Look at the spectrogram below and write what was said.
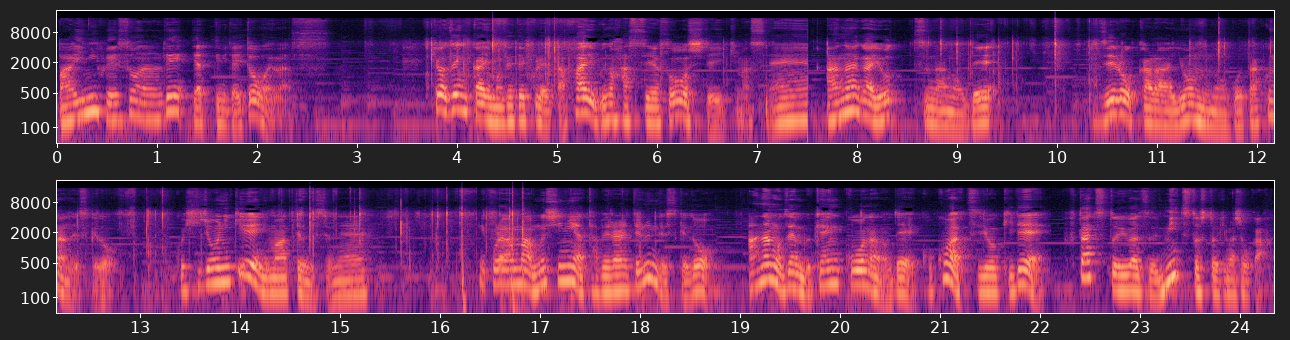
倍に増えそうなのでやってみたいと思います。今日は前回も出てくれた5の発生予想をしていきますね。穴が4つなので、0から4の5択なんですけど、これ非常に綺麗に回ってるんですよね。でこれはまあ虫には食べられてるんですけど、穴も全部健康なので、ここは強気で、2つと言わず3つとしておきましょうか。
